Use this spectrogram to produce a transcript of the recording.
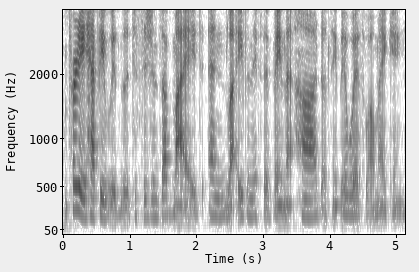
I'm pretty happy with the decisions I've made, and like even if they've been that hard, I think they're worthwhile making.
